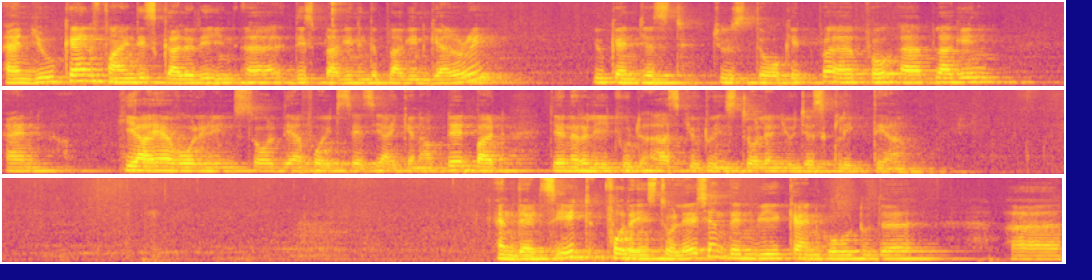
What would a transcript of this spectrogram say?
And you can find this gallery in uh, this plugin in the plugin gallery. You can just choose the ORCID uh, uh, plugin and here I have already installed therefore it says I can update but generally it would ask you to install and you just click there. And that's it for the installation then we can go to the uh,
